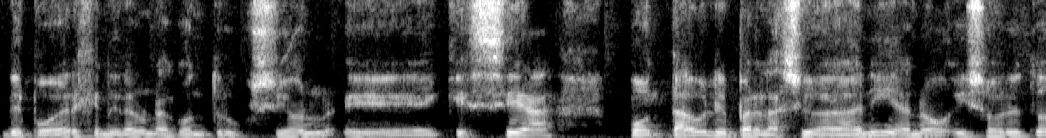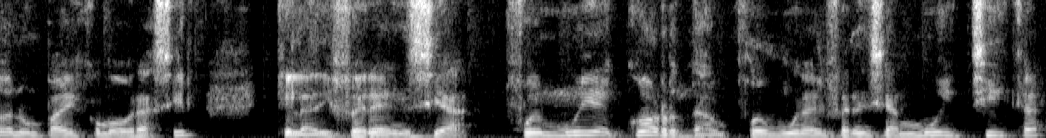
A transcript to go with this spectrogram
de poder generar una construcción que sea potable para la ciudadanía, ¿no? Y sobre todo en un país como Brasil, que la diferencia fue muy corta, fue una diferencia muy chica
